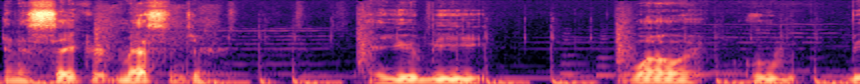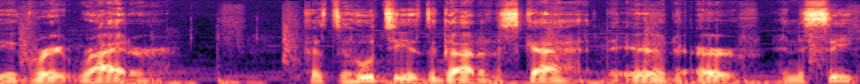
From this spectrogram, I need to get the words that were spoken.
and the sacred messenger. And you be one who be a great writer. Because Tahuti is the god of the sky, the air, the earth, and the sea,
